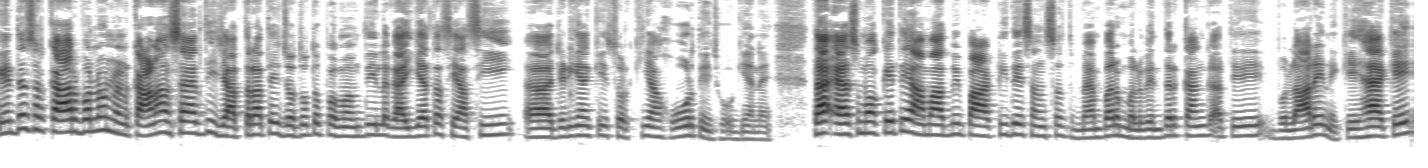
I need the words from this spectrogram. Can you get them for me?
ਕੇਂਦਰ ਸਰਕਾਰ ਵੱਲੋਂ ਨਨਕਾਣਾ ਸਾਹਿਬ ਦੀ ਯਾਤਰਾ ਤੇ ਜਦੋਂ ਤੋਂ ਪਾਬੰਦੀ ਲਗਾਈ ਹੈ ਤਾਂ ਸਿਆਸੀ ਜਿਹੜੀਆਂ ਕਿ ਸੁਰਖੀਆਂ ਹੋਰ ਤੇਜ਼ ਹੋ ਗਈਆਂ ਨੇ। ਤਾਂ ਇਸ ਮੌਕੇ ਤੇ ਆਮ ਆਦਮੀ ਪਾਰਟੀ ਦੇ ਸੰਸਦ ਮੈਂਬਰ ਮਲਵਿੰਦਰ ਕੰਗ ਅਤੇ ਬੁਲਾਰੇ ਨੇ ਕਿਹਾ ਕਿ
